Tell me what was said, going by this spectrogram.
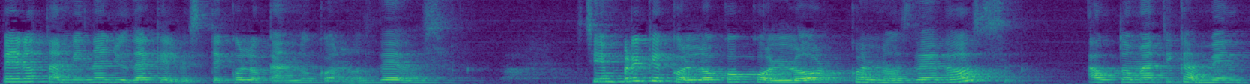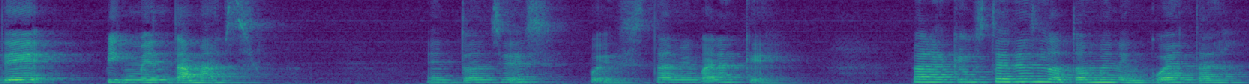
pero también ayuda a que lo esté colocando con los dedos. Siempre que coloco color con los dedos, automáticamente pigmenta más. Entonces, pues también para que, para que ustedes lo tomen en cuenta.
